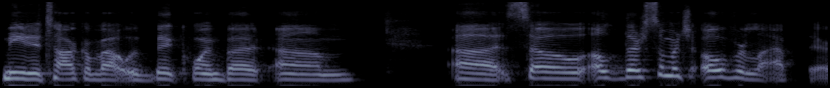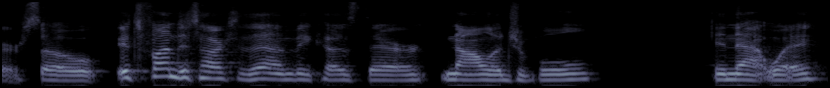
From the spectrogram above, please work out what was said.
me to talk about with Bitcoin. But um, uh, so uh, there's so much overlap there. So it's fun to talk to them because they're knowledgeable in that way,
